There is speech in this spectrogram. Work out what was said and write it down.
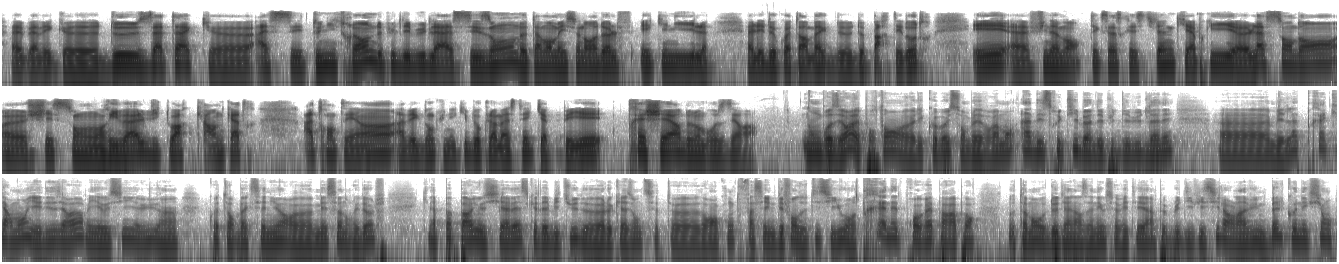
Euh, avec euh, deux attaques euh, assez tonitruantes depuis le début de la saison, notamment Mason Rodolph et Kenny Hill, les deux quarterbacks de, de part et d'autre. Et finalement, Texas Christian qui a pris l'ascendant chez son rival, victoire 44 à 31, avec donc une équipe d'Oklahoma State qui a payé très cher de nombreuses erreurs. Nombreuses erreurs, et pourtant les Cowboys semblaient vraiment indestructibles hein, depuis le début de l'année. Euh, mais là, très clairement, il y a eu des erreurs, mais il y a aussi il y a eu un quarterback senior, euh, Mason Rudolph, qui n'a pas paru aussi à l'aise que d'habitude euh, à l'occasion de cette rencontre face à une défense de TCU en très net progrès par rapport notamment aux deux dernières années où ça avait été un peu plus difficile. Alors on a vu une belle connexion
